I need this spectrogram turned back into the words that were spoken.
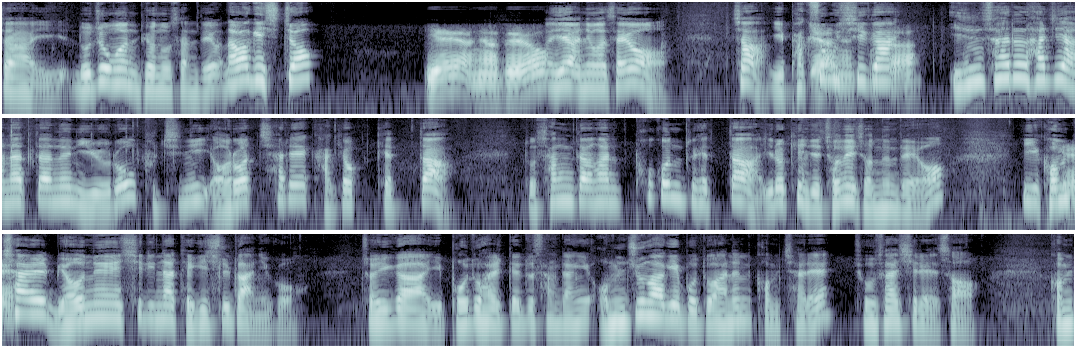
자, 노종원 변호사인데요. 나와 계시죠? 예, 안녕하세요. 예, 안녕하세요. 자, 이 박송 예, 씨가 인사를 하지 않았다는 이유로 부친이 여러 차례 가격했다. 또 상당한 폭언도 했다. 이렇게 이제 전해졌는데요. 이 검찰 예. 면회실이나 대기실도 아니고 저희가 이 보도할 때도 상당히 엄중하게 보도하는 검찰의 조사실에서 검,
